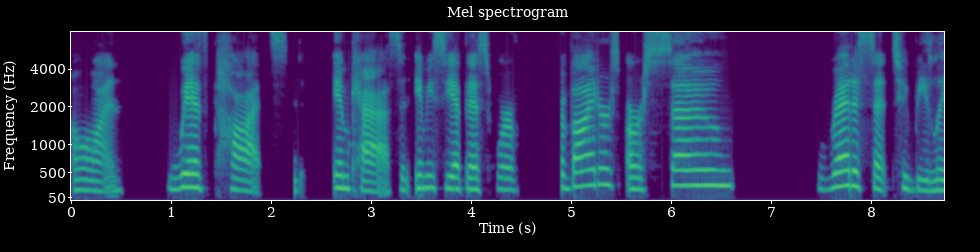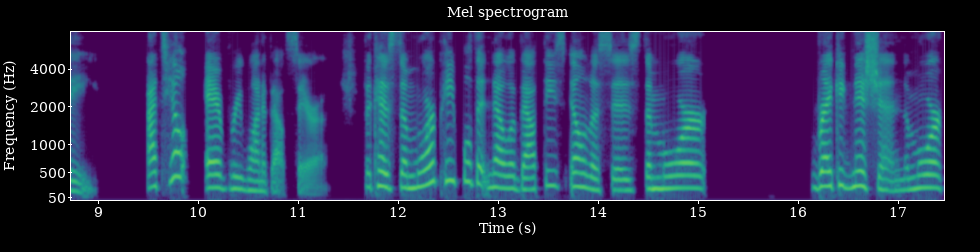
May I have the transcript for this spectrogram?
on with POTS, and MCAS, and mm-hmm. ME/CFS, where providers are so reticent to believe. I tell everyone about Sarah because the more people that know about these illnesses, the more recognition, the more,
